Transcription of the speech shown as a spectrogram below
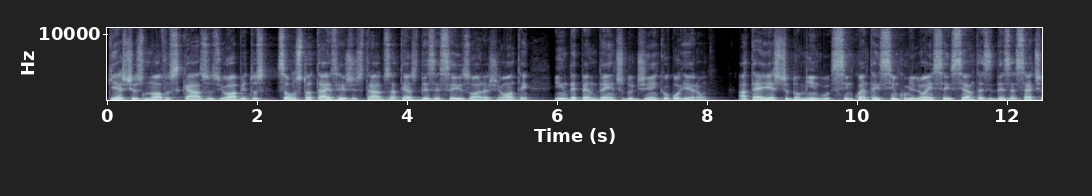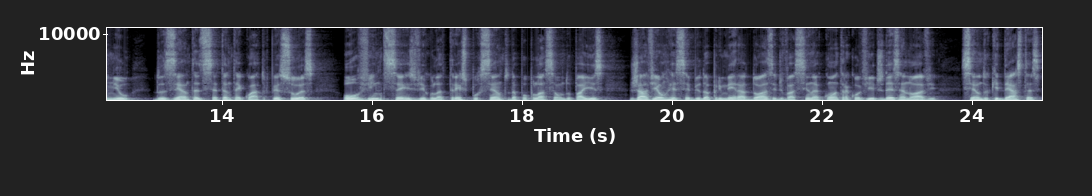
que estes novos casos e óbitos são os totais registrados até às 16 horas de ontem, independente do dia em que ocorreram. Até este domingo, 55.617.274 pessoas, ou 26,3% da população do país, já haviam recebido a primeira dose de vacina contra a Covid-19, sendo que destas,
